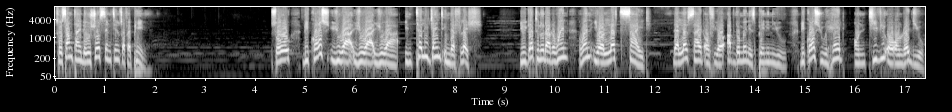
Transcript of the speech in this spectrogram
So sometimes they will show symptoms of a pain. So because you are you are you are intelligent in the flesh, you get to know that when when your left side, the left side of your abdomen is paining you, because you heard on TV or on radio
